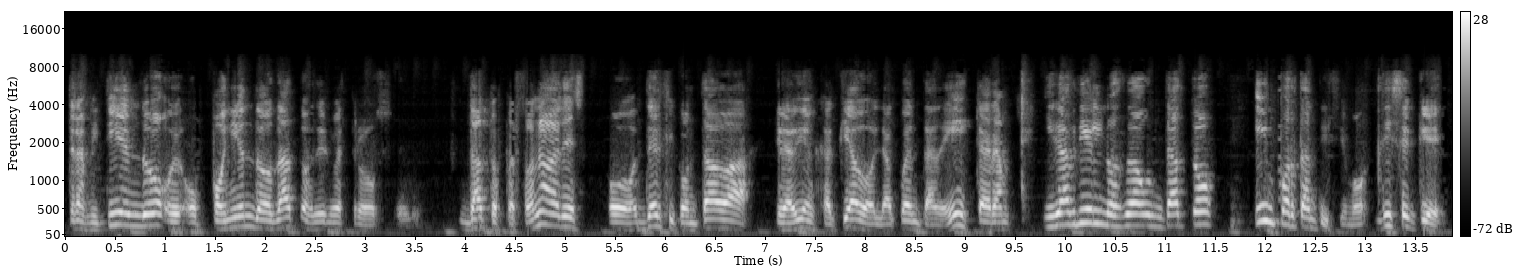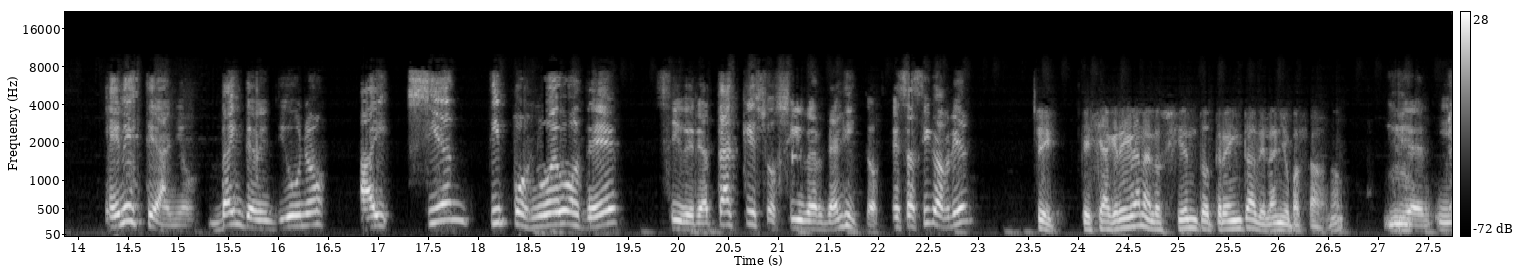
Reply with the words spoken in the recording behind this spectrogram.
transmitiendo o, poniendo datos de nuestros eh, datos personales, o Delphi contaba que le habían hackeado la cuenta de Instagram, y Gabriel nos da un dato importantísimo. Dice que en este año 2021 hay 100 tipos nuevos de ciberataques o ciberdelitos. ¿Es así, Gabriel? Sí, que se agregan a los 130 del año pasado, ¿no? Bien, y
